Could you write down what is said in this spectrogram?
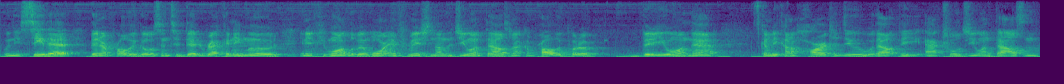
When you see that, then it probably goes into dead reckoning mode. And if you want a little bit more information on the G1000, I can probably put a video on that. It's gonna be kind of hard to do without the actual G1000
